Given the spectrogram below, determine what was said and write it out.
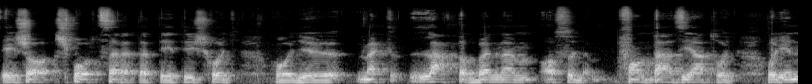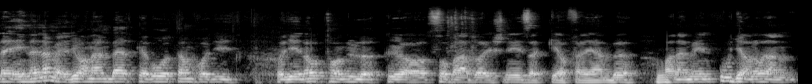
és a sport szeretetét is, hogy, hogy megláttak bennem azt, hogy fantáziát, hogy, hogy én, én nem egy olyan emberke voltam, hogy így hogy én otthon ülök a szobába és nézek ki a fejemből, hanem én ugyanolyan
